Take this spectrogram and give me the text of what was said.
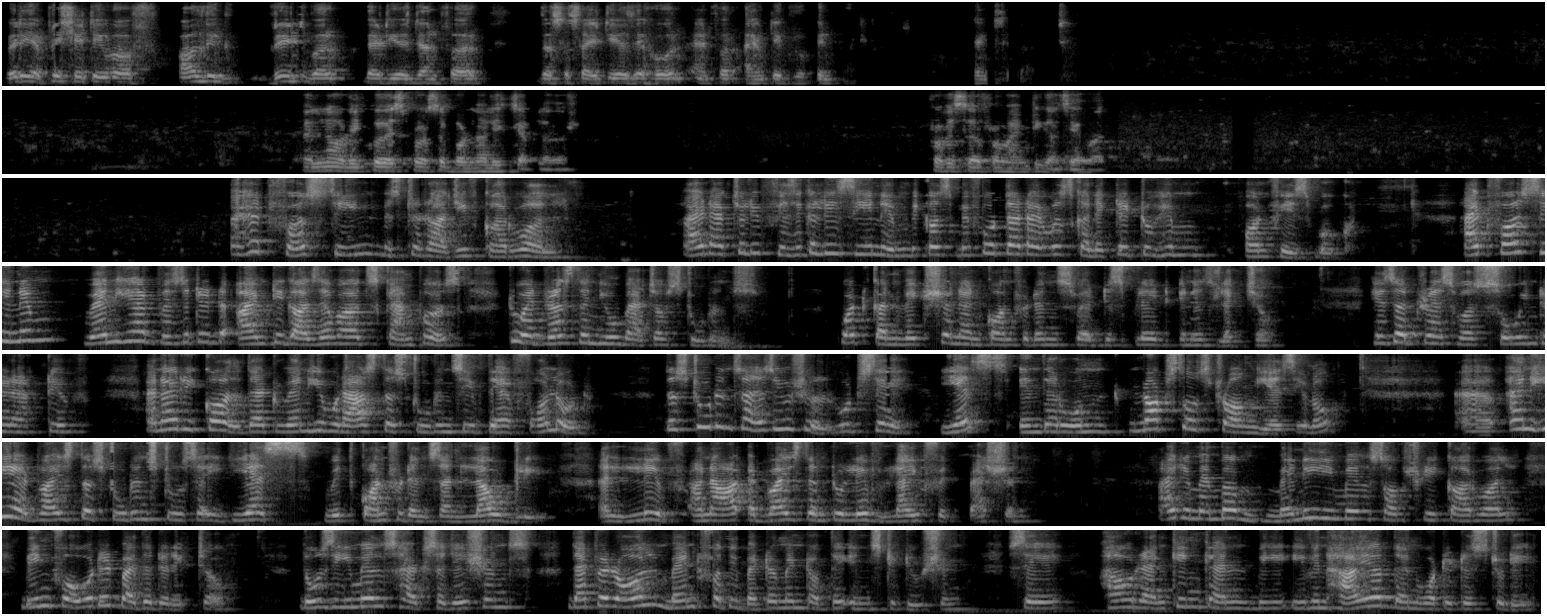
very appreciative of all the great work that he has done for the society as a whole and for IMT Group in particular. Thanks a lot. I'll now request Professor Barnali Chaklader, Professor from IMT Ghaziabad. I had first seen Mr. Rajeev Karwal. I had actually physically seen him because before that I was connected to him on Facebook. I had first seen him when he had visited IMT Ghaziabad's campus to address the new batch of students. What conviction and confidence were displayed in his lecture. His address was so interactive. And I recall that when he would ask the students if they have followed, the students, as usual, would say yes in their own not so strong yes, you know. Uh, and he advised the students to say yes with confidence and loudly and live and advised them to live life with passion. I remember many emails of Sri Karwal being forwarded by the director. Those emails had suggestions that were all meant for the betterment of the institution. Say, how ranking can be even higher than what it is today.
